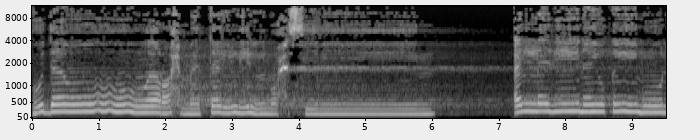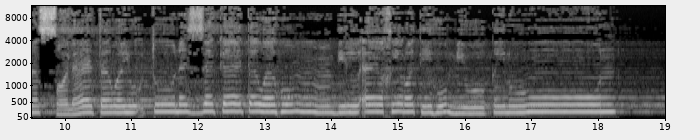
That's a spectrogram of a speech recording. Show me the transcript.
هدى ورحمة للمحسنين. الذين يقيمون الصلاة ويؤتون الزكاة وهم بالآخرة هم يوقنون.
